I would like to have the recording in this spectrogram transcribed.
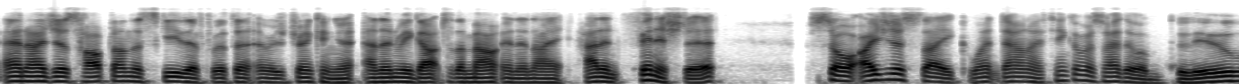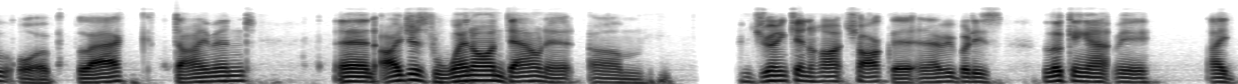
and I just hopped on the ski lift with it and was drinking it and then we got to the mountain and I hadn't finished it. So I just like went down I think it was either a blue or a black diamond and I just went on down it um drinking hot chocolate and everybody's looking at me like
